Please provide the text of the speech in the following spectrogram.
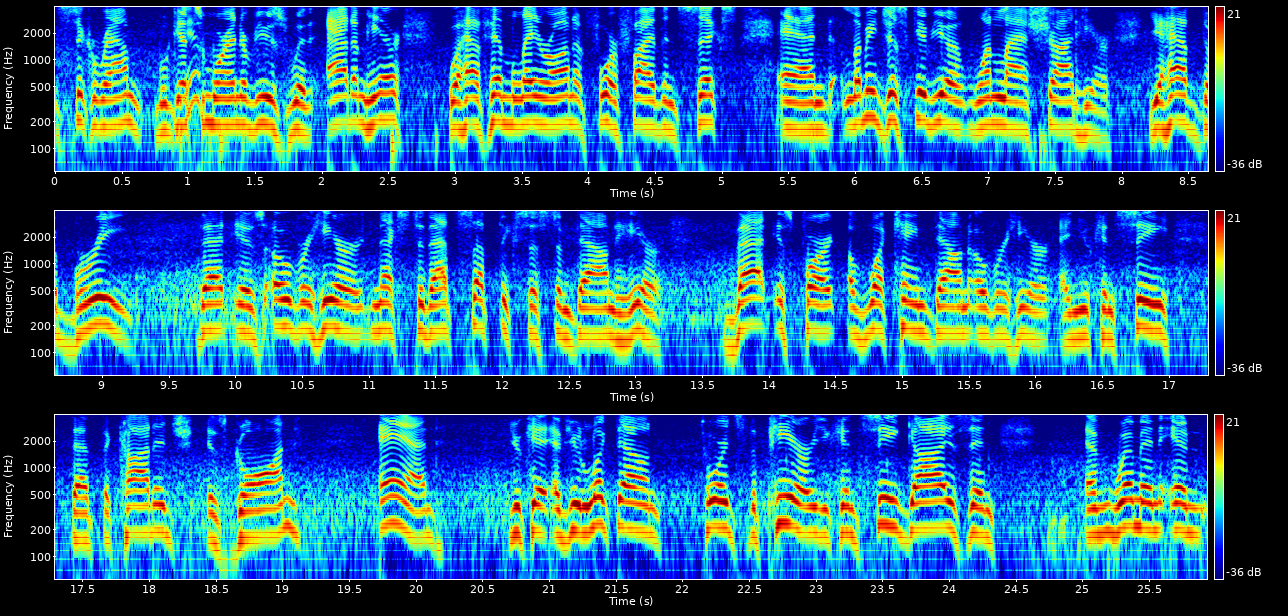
stick around. We'll get yeah. some more interviews with Adam here. We'll have him later on at 4, 5, and 6. And let me just give you one last shot here. You have debris that is over here next to that septic system down here. That is part of what came down over here. And you can see that the cottage is gone. And you can, if you look down towards the pier, you can see guys and, and women in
